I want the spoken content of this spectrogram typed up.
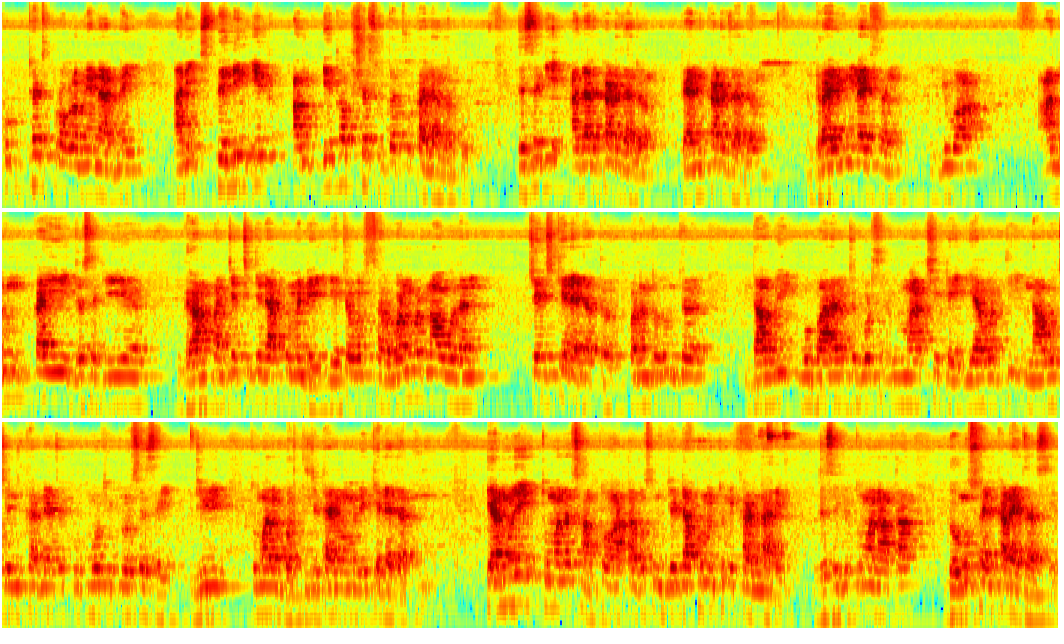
कुठेच प्रॉब्लेम येणार नाही. आणि स्पेलिंग एक एक अक्षरसुद्धा चुकायला नको. जसं की आधार कार्ड झालं पॅन कार्ड झालं ड्रायव्हिंग लायसन किंवा अजून काही जसं की ग्रामपंचायतचे जे डॉक्युमेंट आहे याच्यावर सर्वांवर नाव बदल. चेंज केलं जातं. परंतु तुमचं दहावी व बारावीचे बोर्ड सर्टिफिकेट मार्कशीट आहे यावरती नावं चेंज करण्याची खूप मोठी प्रोसेस आहे जी तुम्हाला भरतीच्या टायमामध्ये केल्या जाते त्यामुळे तुम्हाला सांगतो आतापासून जे डॉक्युमेंट तुम्ही काढणार आहे जसं की तुम्हाला आता डोमोसाईल काढायचं असेल.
